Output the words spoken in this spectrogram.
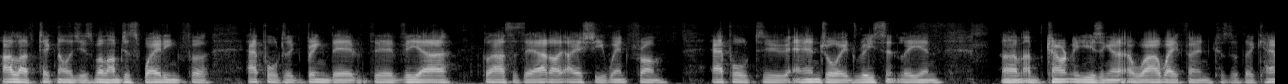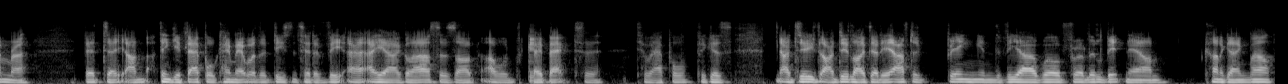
I love technology as well. I'm just waiting for Apple to bring their their VR glasses out. I, I actually went from Apple to Android recently, and um, I'm currently using a, a Huawei phone because of the camera. But uh, I think if Apple came out with a decent set of v, uh, AR glasses, I, I would go back to, to Apple because I do I do like that. After being in the VR world for a little bit now, I'm kind of going, well,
